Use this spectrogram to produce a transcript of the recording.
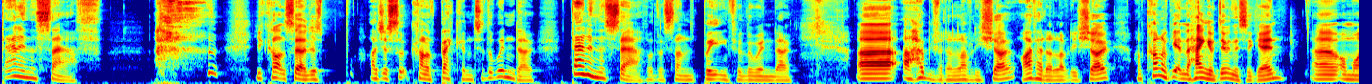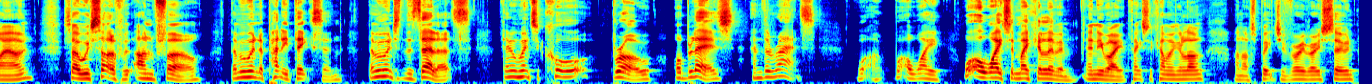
down in the south. you can't say I just I just kind of beckon to the window down in the south where the sun's beating through the window. Uh, I hope you've had a lovely show. I've had a lovely show. I'm kind of getting the hang of doing this again uh, on my own. So we started off with Unfurl, then we went to Patti Dixon, then we went to the Zealots, then we went to Court, Bro, Obles, and the Rats. What a, what a way! What a way to make a living. Anyway, thanks for coming along, and I'll speak to you very very soon.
